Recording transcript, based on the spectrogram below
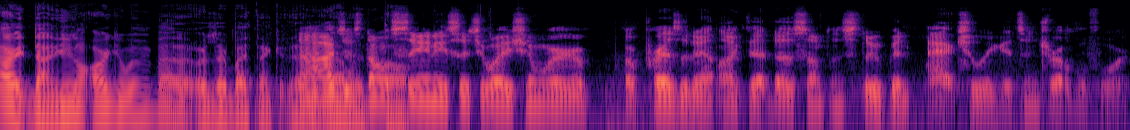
all right, Don, you gonna argue with me about it, or does everybody think it? has a I just valid don't thought? see any situation where a, a president like that does something stupid and actually gets in trouble for it.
